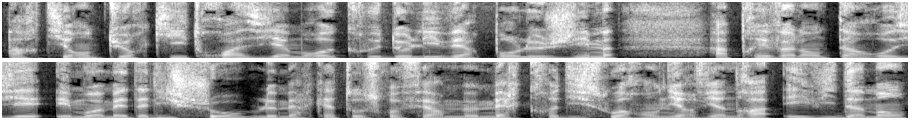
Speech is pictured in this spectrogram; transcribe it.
parti en Turquie, troisième recrue de l'hiver pour le gym. Après Valentin Rosier et Mohamed Ali Chaud, le mercato se referme mercredi soir. On y reviendra évidemment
